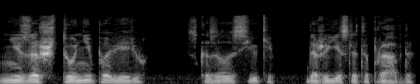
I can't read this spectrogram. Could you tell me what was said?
«Ни за что не поверю», — сказала Сьюки, — «даже если это правда.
